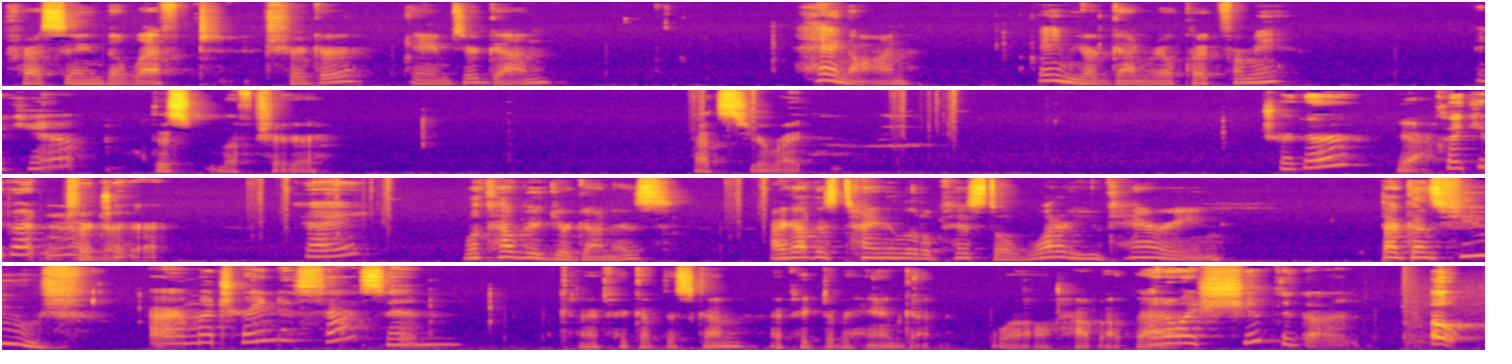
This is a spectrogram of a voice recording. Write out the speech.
pressing the left trigger aims your gun. Hang on. Aim your gun real quick for me. I can't. This left trigger. That's your right. Trigger? Yeah. Clicky button Trigger. or trigger? Okay. Look how big your gun is. I got this tiny little pistol. What are you carrying? That gun's huge. I'm a trained assassin. Can I pick up this gun? I picked up a handgun. Well, how about that? How do I shoot the gun? Oh,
